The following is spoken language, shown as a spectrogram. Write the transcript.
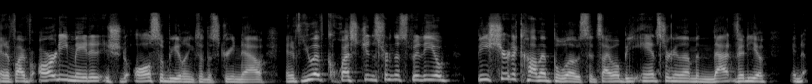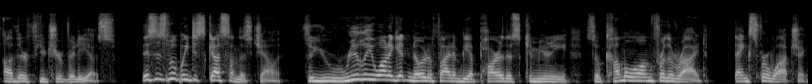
and if I've already made it, it should also be linked on the screen now. And if you have questions from this video, be sure to comment below since I will be answering them in that video and other future videos. This is what we discuss on this channel. So you really want to get notified and be a part of this community. So come along for the ride. Thanks for watching.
